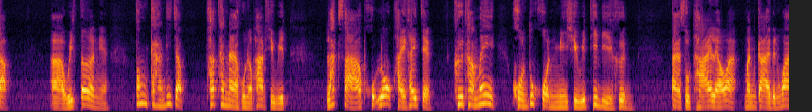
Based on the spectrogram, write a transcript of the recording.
กับอ่าวิกเตอร์เนี่ยต้องการที่จะพัฒนาคุณภาพชีวิต รักษาโรคภัยไข้เจ็บ คือทำให้คนทุกคนมีชีวิตที่ดีขึ้น แต่สุดท้ายแล้วอะมันกลายเป็นว่า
